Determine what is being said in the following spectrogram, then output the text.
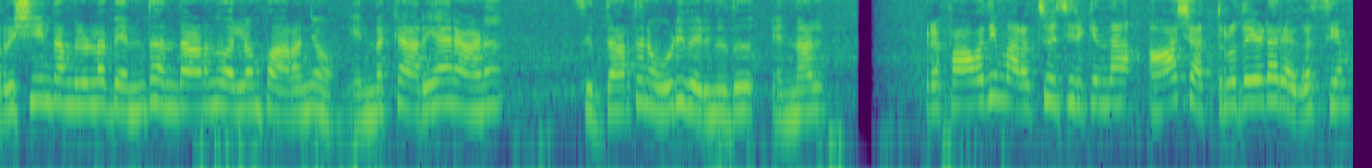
ഋഷിയും തമ്മിലുള്ള ബന്ധം എന്താണെന്ന് വല്ലതും പറഞ്ഞോ? എന്നൊക്കെ അറിയാനാണ് സിദ്ധാർത്ഥൻ ഓടി വരുന്നത്. എന്നാൽ പ്രഭാവതി മറച്ചു വച്ചിരിക്കുന്ന ആ ശത്രുതയുടെ രഹസ്യം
